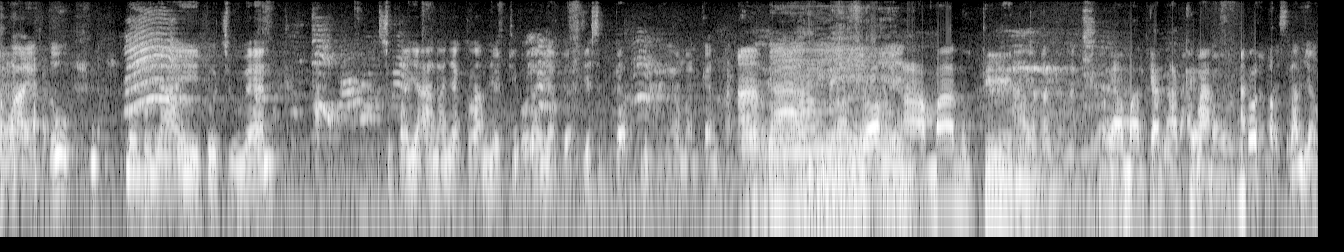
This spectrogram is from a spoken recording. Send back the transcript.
Semua itu mempunyai tujuan supaya anaknya kelak menjadi orang yang bahagia sebab mengamankan Amin. Afroh Amanuddin. Mengamankan agama. agama, agama Islam yang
